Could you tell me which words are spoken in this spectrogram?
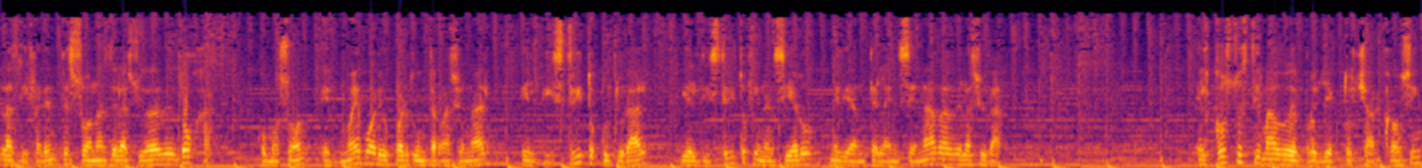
las diferentes zonas de la ciudad de Doha, como son el nuevo aeropuerto internacional, el distrito cultural y el distrito financiero mediante la ensenada de la ciudad. El costo estimado del proyecto Char Crossing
